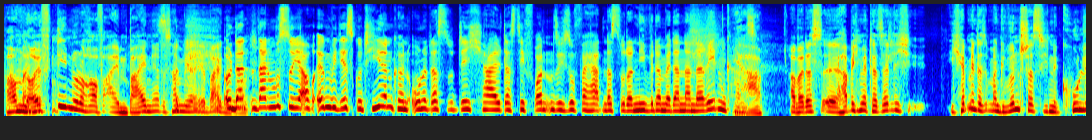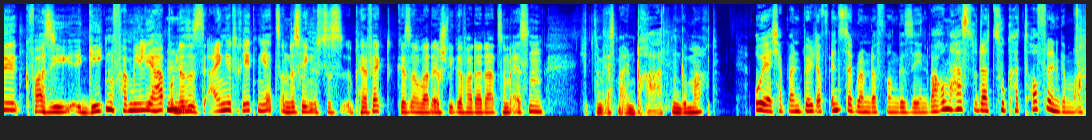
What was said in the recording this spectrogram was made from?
Warum meine. läuft die nur noch auf einem Bein? Ja, das haben wir ja beigebracht. Und dann, dann musst du ja auch irgendwie diskutieren können, ohne dass du dich halt, dass die Fronten sich so verhärten, dass du dann nie wieder miteinander reden kannst. Ja, aber das äh, habe ich mir tatsächlich, ich habe mir das immer gewünscht, dass ich eine coole quasi Gegenfamilie habe und das ist eingetreten jetzt und deswegen ist das perfekt. Gestern war der Schwiegervater da zum Essen. Ich habe zum ersten Mal einen Braten gemacht, Oh ja, ich habe ein Bild auf Instagram davon gesehen. Warum hast du dazu Kartoffeln gemacht?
